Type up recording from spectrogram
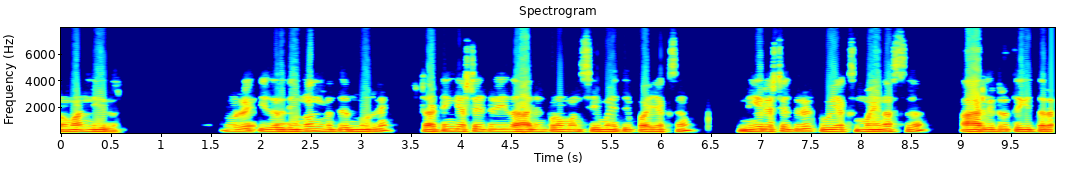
ಪ್ರಮಾಣ ನೀರು. ನೋಡ್ರಿ, ಇದರದ್ದು ಇನ್ನೊಂದು ಮೆಥಡ್ ನೋಡ್ರಿ. ಸ್ಟಾರ್ಟಿಂಗ್ ಎಷ್ಟೈತ್ರಿ? ಇದು ಹಾಲಿನ ಪ್ರಮಾಣ ಸೇಮ್ ಐತಿ ಫೈವ್ ಎಕ್ಸ್ ನೀರ್ ಎಷ್ಟೈತ್ರಿ? ಟೂ ಎಕ್ಸ್ ಮೈನಸ್ ಆರ್ ಲೀಟರ್ ತೆಗಿತಾರ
